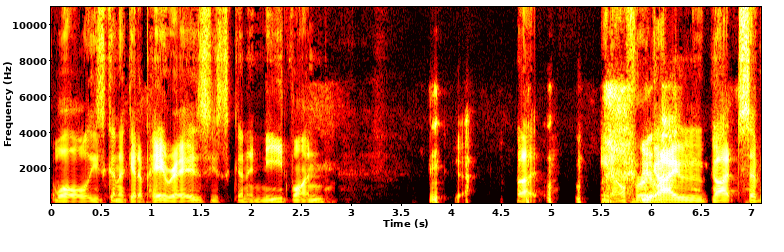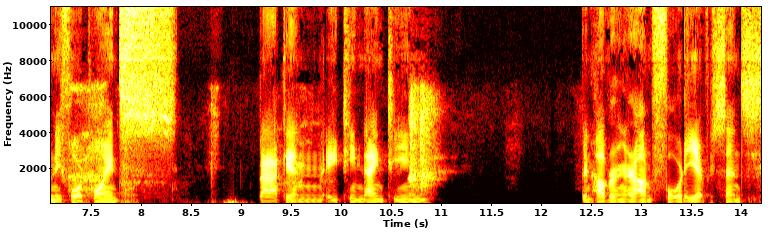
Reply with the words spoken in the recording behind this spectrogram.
Well, he's going to get a pay raise. He's going to need one. Yeah. But, you know, for a guy who got 74 points back in 18, 19, been hovering around 40 ever since.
